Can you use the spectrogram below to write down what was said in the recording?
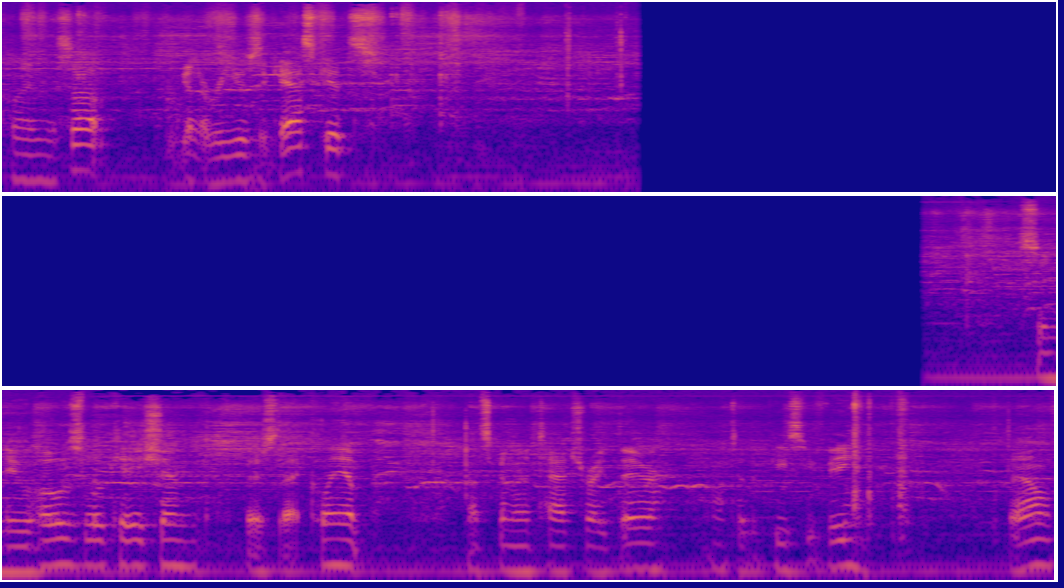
Clean this up. I'm to reuse the gaskets. A new hose location. There's that clamp. That's going to attach right there onto the PCV valve.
